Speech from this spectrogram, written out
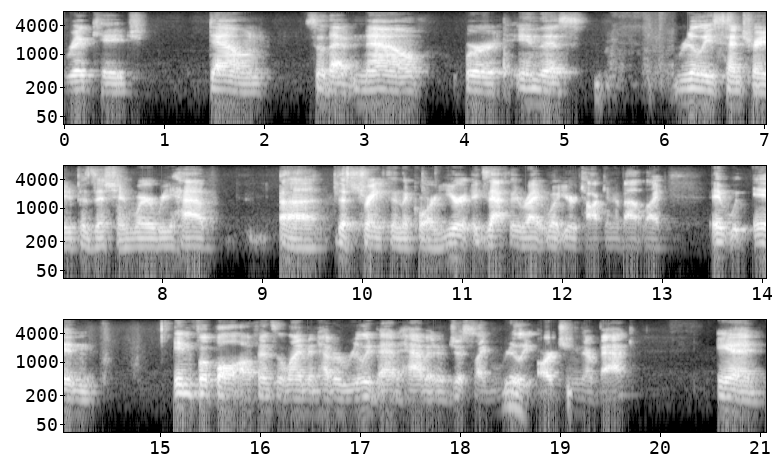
rib cage down so that now we're in this really centrated position where we have uh, the strength in the core. You're exactly right. What you're talking about, like it in in football, offensive linemen have a really bad habit of just like really arching their back, and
